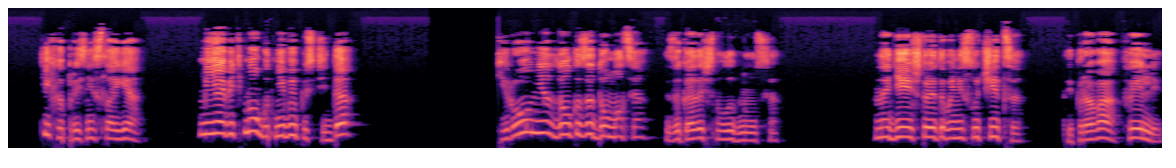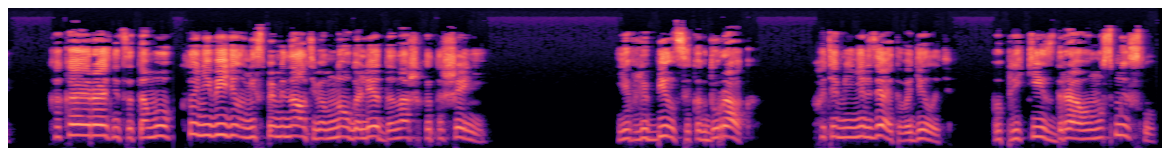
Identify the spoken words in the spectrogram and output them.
– тихо произнесла я. «Меня ведь могут не выпустить, да?» Кироу недолго задумался и загадочно улыбнулся. Надеюсь, что этого не случится. Ты права, Фелли. Какая разница тому, кто не видел, не вспоминал тебя много лет до наших отношений? Я влюбился как дурак, хотя мне нельзя этого делать, вопреки здравому смыслу.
